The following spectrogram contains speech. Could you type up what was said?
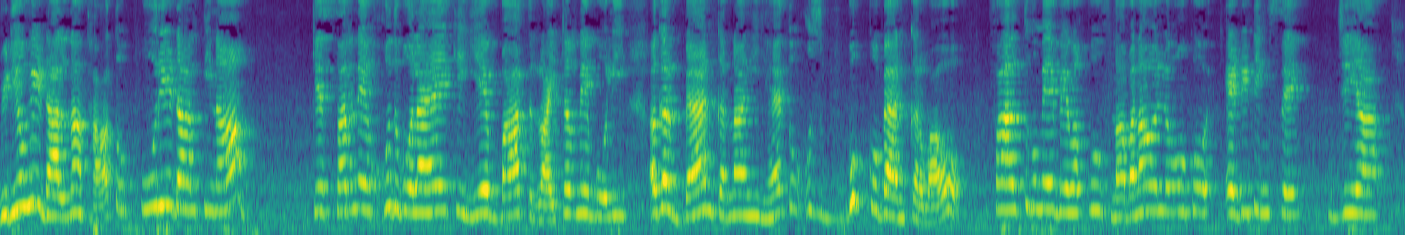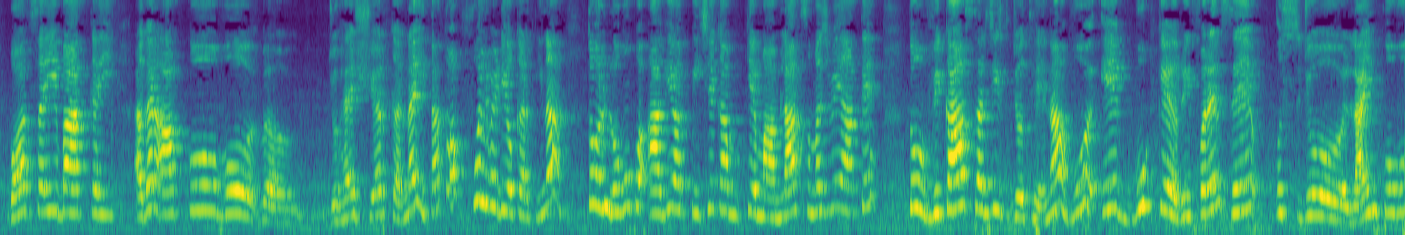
वीडियो ही डालना था तो पूरी डालती ना कि सर ने खुद बोला है कि ये बात राइटर ने बोली, अगर बैन करना ही है तो उस बुक को बैन करवाओ। फालतू में बेवकूफ़ ना बनाओ लोगों को एडिटिंग से। जी हाँ बहुत सही बात कही। अगर आपको वो जो है शेयर करना ही था तो आप फुल वीडियो करती ना तो लोगों को आगे और पीछे का, के मामला समझ में आते। तो विकास सर जी जो थे ना, वो एक बुक के रेफरेंस से उस जो लाइन को वो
